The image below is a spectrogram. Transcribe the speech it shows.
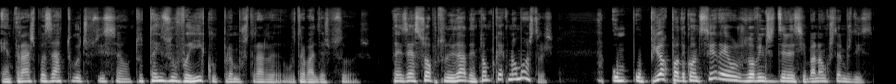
entre aspas, à tua disposição. Tu tens o veículo para mostrar o trabalho das pessoas. Tens essa oportunidade, então porquê é que não mostras? O, o pior que pode acontecer é os ouvintes dizerem assim, mas não gostamos disso.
